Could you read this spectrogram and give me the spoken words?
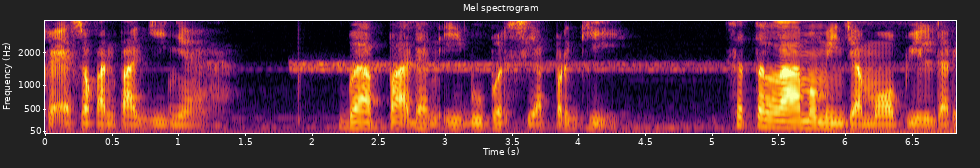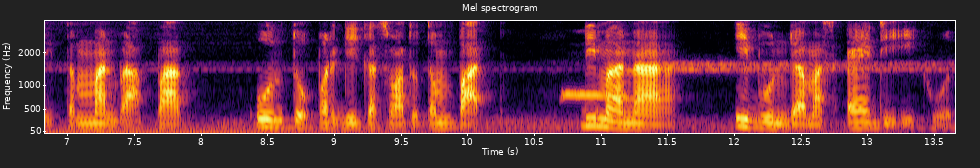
Keesokan paginya Bapak dan ibu bersiap pergi Setelah meminjam mobil dari teman bapak Untuk pergi ke suatu tempat di mana ibunda Mas Edi ikut.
